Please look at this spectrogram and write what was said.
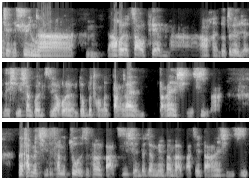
简讯啊，嗯，然后会有照片嘛，然后很多这个人的一些相关资料，会有很多不同的档案档案形式嘛。那他们其实他们做的是，他们把之前大家没有办法把这些档案形式。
